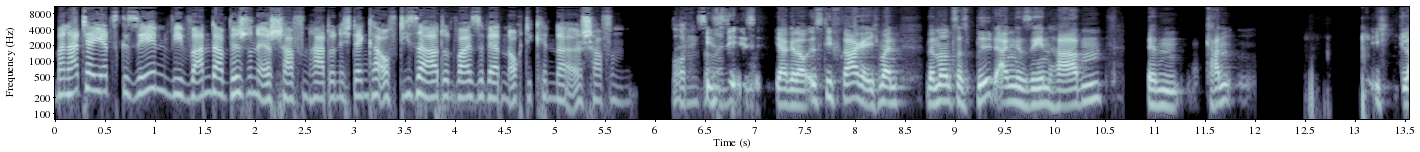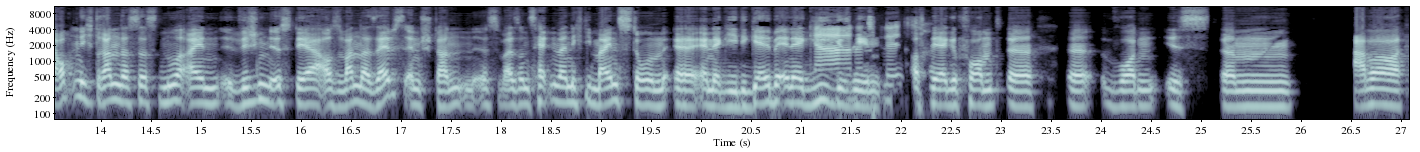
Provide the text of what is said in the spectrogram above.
man hat ja jetzt gesehen, wie Wanda Vision erschaffen hat und ich denke, auf diese Art und Weise werden auch die Kinder erschaffen worden sein. Ist, die- ist, ja, genau, ist die Frage. Ich meine, wenn wir uns das Bild angesehen haben, ähm, kann. Ich glaube nicht dran, dass das nur ein Vision ist, der aus Wanda selbst entstanden ist, weil sonst hätten wir nicht die Mindstone-Energie, die gelbe Energie ja, gesehen, natürlich. aus der er geformt äh, äh, worden ist. Ähm, aber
